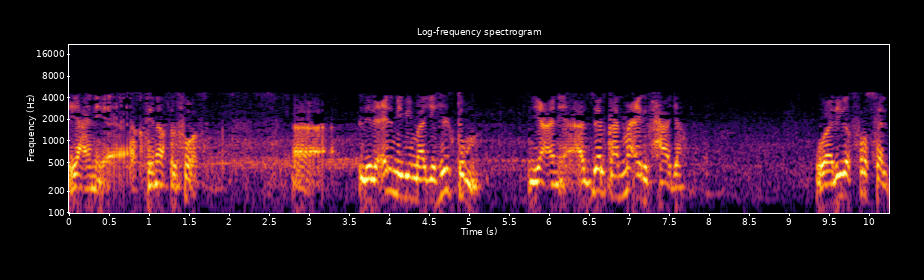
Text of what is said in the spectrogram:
يعني اقتناص الفرص. آه، للعلم بما جهلتم يعني الزول كان ما عرف حاجة. ولقى فرصة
